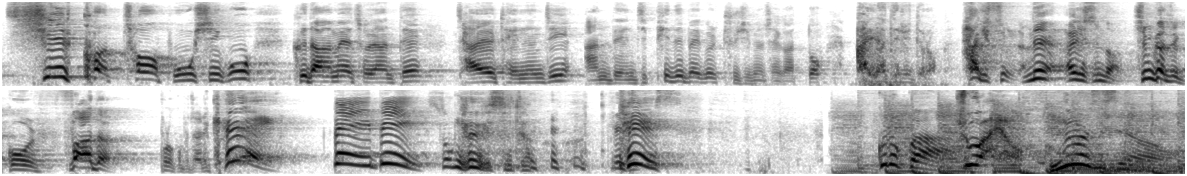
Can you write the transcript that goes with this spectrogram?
실컷 쳐 보시고 그 다음에 저희한테 잘 되는지 안 되는지 피드백을 주시면 제가 또 알려드리도록 하겠습니다. 네 알겠습니다. 지금까지 골파더 프로코프 자리 K. 베이비 송영이었습니다. 피스. 구독과 좋아요 눌러주세요.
